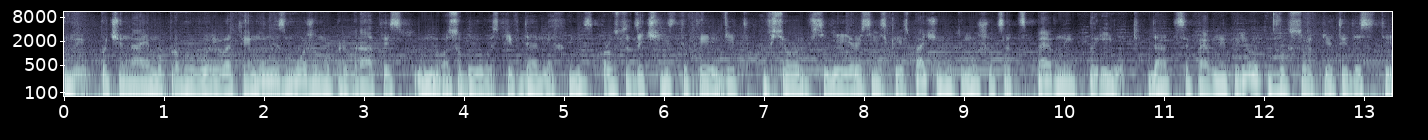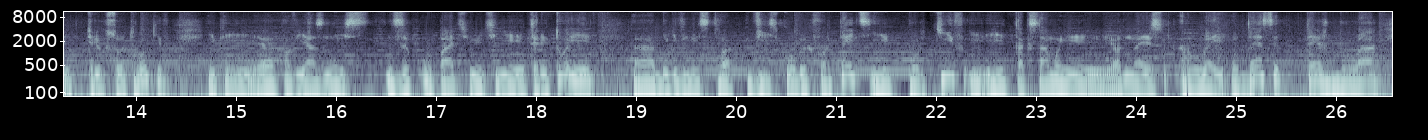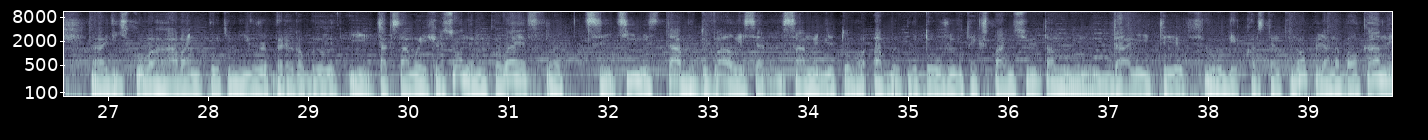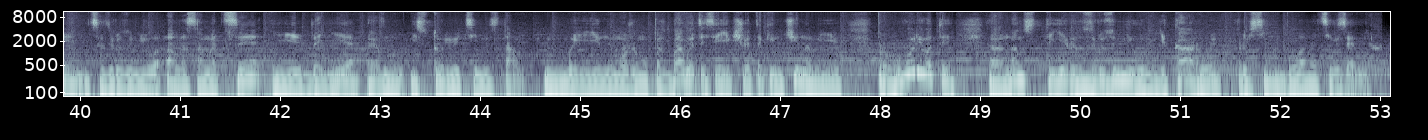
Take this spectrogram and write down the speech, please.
Ми починаємо проговорювати. Ми не зможемо прибрати особливо з південних міст, просто зачистити від всього всієї російської спадщини, тому що це певний період. Да? Це певний період 250-300 років, який е, пов'язаний з, окупацією цієї території, будівництва військових фортець і портів, і, і так само і одна із ролей Одеси теж була е, військова гавань. Потім її вже переробили. І так само і Херсон, і Миколаїв. Е, Ці, ці міста будувалися саме для того, аби продовжувати експансію, там далі йти у бік Константинополя на Балкани. Це зрозуміло, але саме це і дає певну історію цим містам. Ми її не можемо позбавитися. Якщо таким чином її проговорювати, е, нам стає зрозумілим, яка роль Росії була на цих землях.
